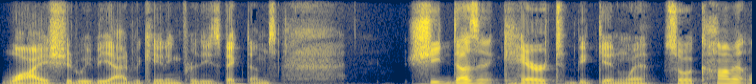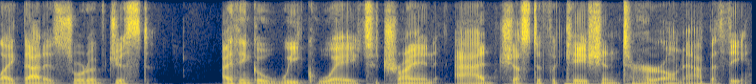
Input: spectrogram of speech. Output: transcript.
Why should we be advocating for these victims? She doesn't care to begin with. So a comment like that is sort of just, I think, a weak way to try and add justification to her own apathy.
